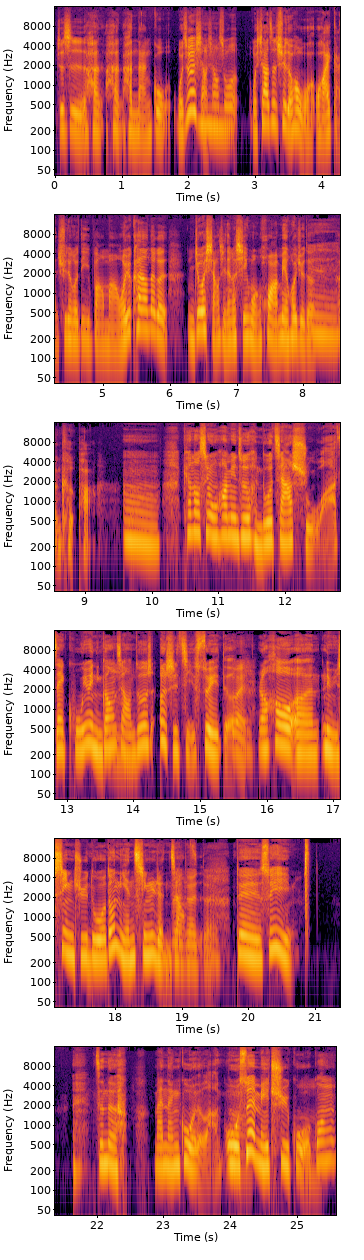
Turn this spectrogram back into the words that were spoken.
就是很很很难过。我就会想象说，我下次去的话，我我还敢去那个地方吗？我就看到那个，你就会想起那个新闻画面，会觉得很可怕。嗯，看到新闻画面就是很多家属啊在哭，因为你刚刚讲都是二十几岁的，对、嗯，然后呃女性居多，都年轻人这样子，对对对，对，所以哎，真的蛮难过的啦。我虽然没去过，嗯、光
